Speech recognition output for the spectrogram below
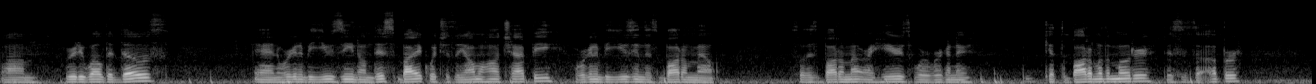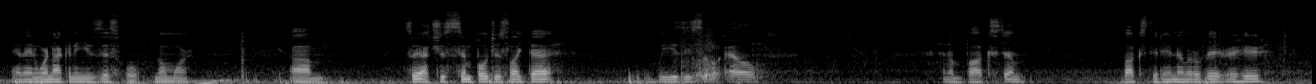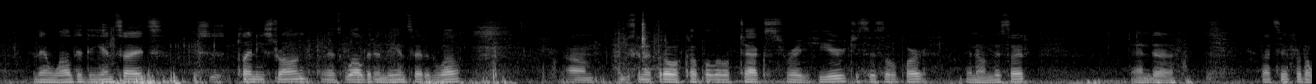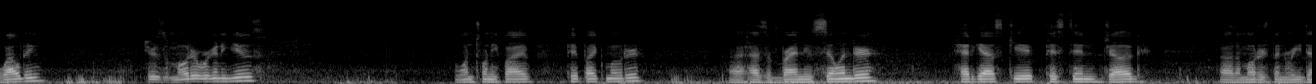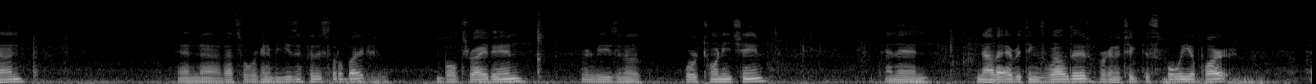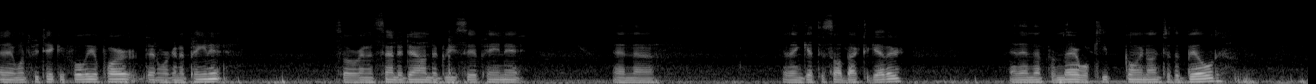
Um, we already welded those. And we're gonna be using on this bike, which is the Yamaha Chappy, we're gonna be using this bottom mount. So this bottom mount right here is where we're gonna get the bottom of the motor. This is the upper. And then we're not gonna use this hole no more. Um, so yeah, it's just simple, just like that. We use these little L kind of boxed them boxed it in a little bit right here and then welded the insides. This is plenty strong and it's welded in the inside as well. Um, i'm just going to throw a couple little tacks right here just this little part and on this side. And uh, that's it for the welding. Here's the motor we're going to use 125 pit bike motor uh, has a brand new cylinder head gasket, piston, jug. Uh, the motor's been redone. And uh, that's what we're gonna be using for this little bike. Bolts right in. We're gonna be using a 420 chain. And then now that everything's welded, we're gonna take this fully apart. And then once we take it fully apart, then we're gonna paint it. So we're gonna sand it down, degrease it, paint it, and, uh, and then get this all back together. And then from there, we'll keep going on to the build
